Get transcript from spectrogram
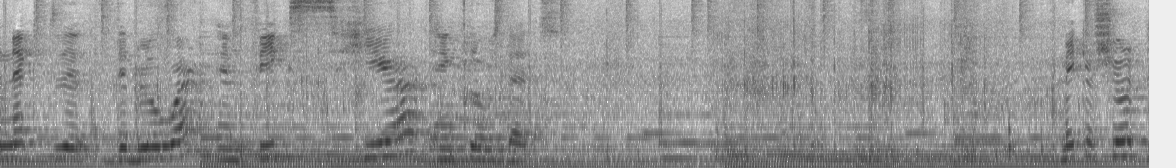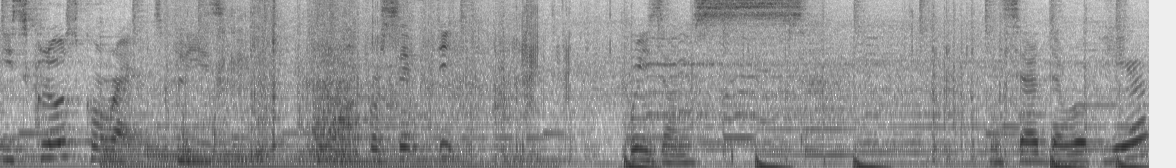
connect the, the blower and fix here and close that. Make sure it's closed correct, please, for safety reasons. Insert the rope here,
